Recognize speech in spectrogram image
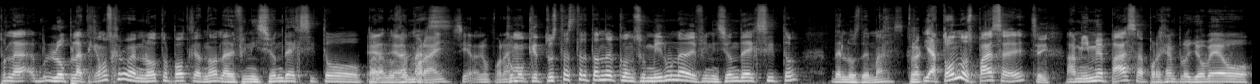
Pues la- lo platicamos creo en otro podcast, ¿no? La definición de éxito para Era- los era demás. por ahí, sí, algo por ahí. Como que tú estás tratando de consumir una definición de éxito de los demás. Pero- y a todos nos pasa, ¿eh? Sí. A mí me pasa. Por ejemplo, yo veo,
